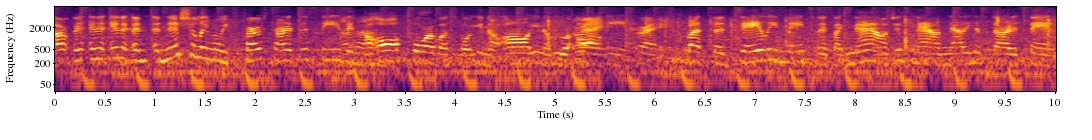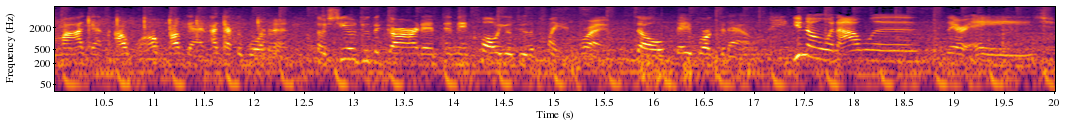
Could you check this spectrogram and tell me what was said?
uh, in, in, in, initially when we first started this season, uh -huh. all four of us were, you know, all, you know, we were right, all in. Right. But the daily maintenance, like now, just now, Nelly has started saying, "Ma, I got, I'll, I'll, I'll got, I got the water." Okay. So she'll do the garden, and then Chloe will do the plants. Right. So they've worked it out. You know, when I was their age,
